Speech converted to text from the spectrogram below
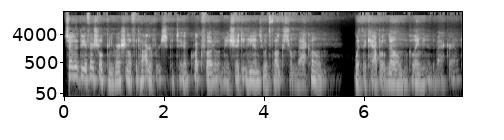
so that the official congressional photographers could take a quick photo of me shaking hands with folks from back home with the Capitol dome gleaming in the background.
